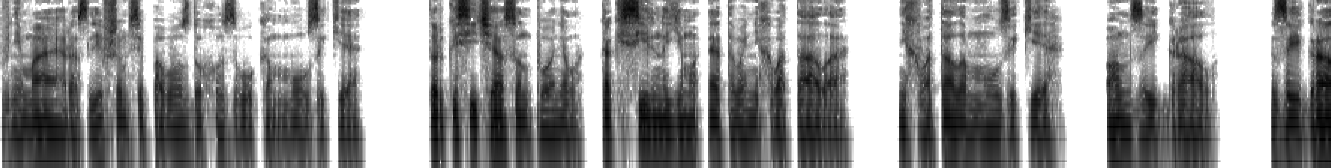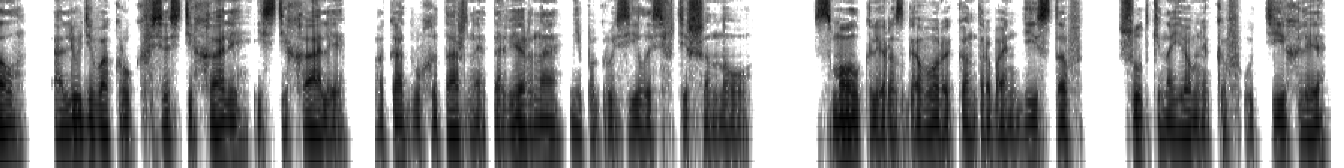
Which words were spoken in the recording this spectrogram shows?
внимая разлившимся по воздуху звуком музыки. Только сейчас он понял, как сильно ему этого не хватало. Не хватало музыки. Он заиграл. Заиграл, а люди вокруг все стихали и стихали, пока двухэтажная таверна не погрузилась в тишину. Смолкли разговоры контрабандистов, шутки наемников утихли,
